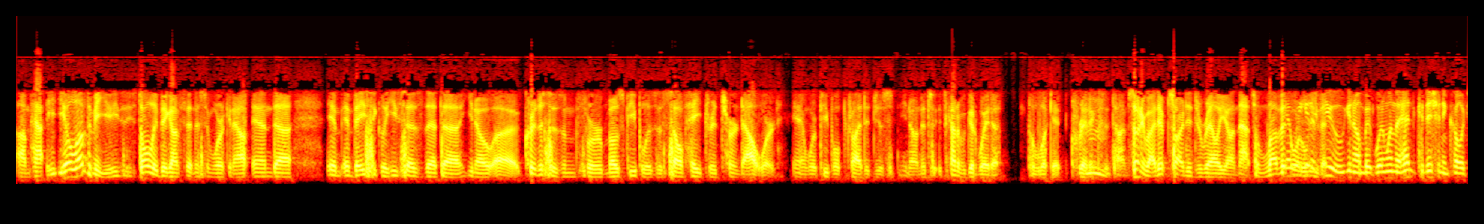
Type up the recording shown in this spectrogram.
I'm happy. He'll love to meet you. He's, he's totally big on fitness and working out, and uh, and, and basically he says that uh, you know uh, criticism for most people is a self hatred turned outward, and where people try to just you know, and it's it's kind of a good way to to look at critics Mm. at times. So anyway, I'm sorry to derail you on that. So love it yeah, or we get leave a it. you know, but when when the head conditioning coach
